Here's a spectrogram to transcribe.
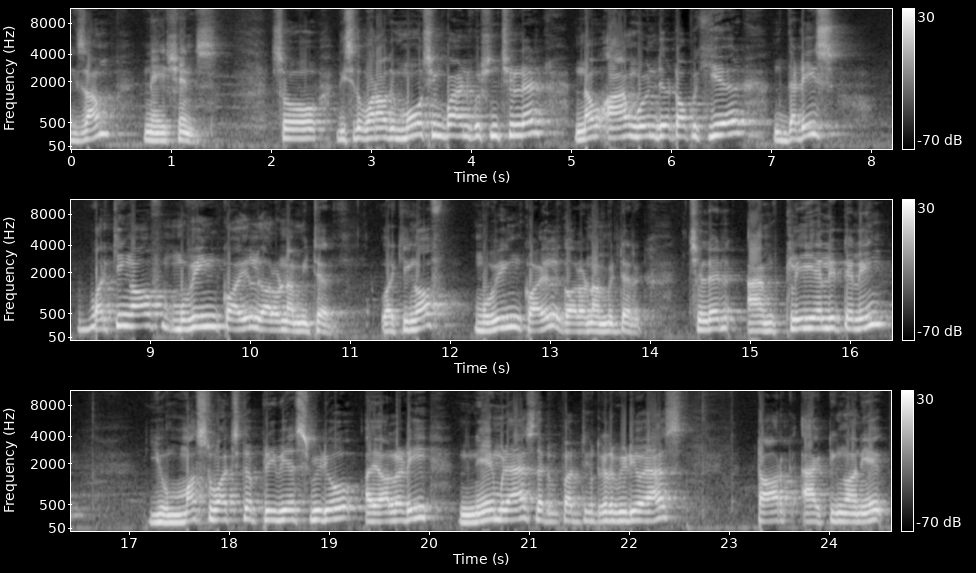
examinations. So this is one of the most important question children. Now i am going to the topic here. That is working of moving coil galvanometer. Working of moving coil galvanometer. Children i am clearly telling you must watch the previous video. I already named as that particular video as torque acting on a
